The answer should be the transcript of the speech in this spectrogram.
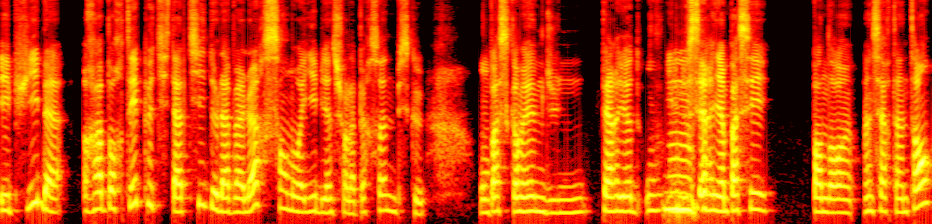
et puis, bah, rapporter petit à petit de la valeur sans noyer bien sûr la personne puisque on passe quand même d'une période où il ne Mmh. s'est rien passé pendant un un certain temps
